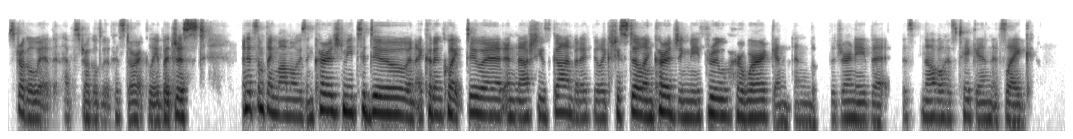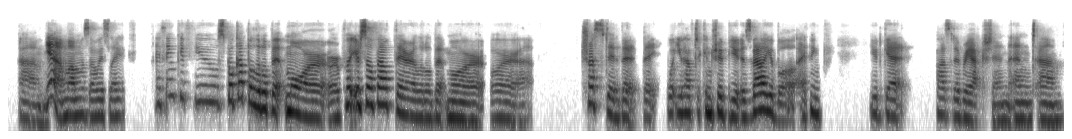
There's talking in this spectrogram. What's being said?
struggle with and have struggled with historically. But just, and it's something mom always encouraged me to do, and I couldn't quite do it, and now she's gone, but I feel like she's still encouraging me through her work and and the journey that this novel has taken. It's like, um, yeah, mom was always like I think if you spoke up a little bit more or put yourself out there a little bit more or uh, trusted that that what you have to contribute is valuable, I think you'd get positive reaction and um,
